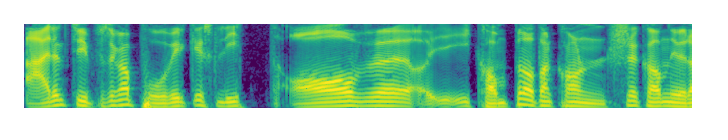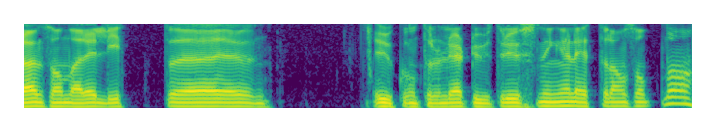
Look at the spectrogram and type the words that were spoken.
er en type som kan påvirkes litt av eh, i kampen. At han kanskje kan gjøre en sånn derre litt uh, ukontrollert utrustning eller et eller annet sånt noe.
